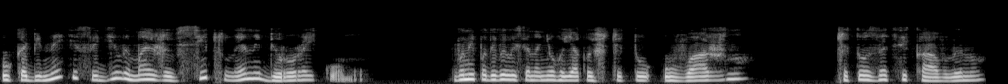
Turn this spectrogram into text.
У кабінеті сиділи майже всі члени бюро райкому. Вони подивилися на нього якось чи то уважно, чи то зацікавлено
